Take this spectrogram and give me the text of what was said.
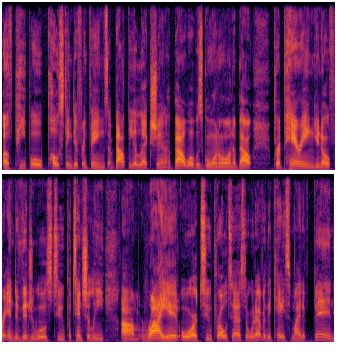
of people posting different things about the election, about what was going on, about preparing, you know, for individuals to potentially um, riot or to protest or whatever the case might have been.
